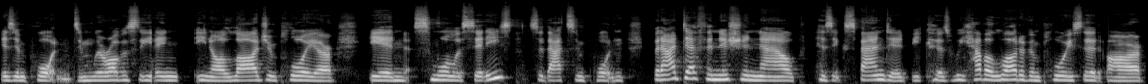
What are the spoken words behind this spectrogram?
is important. And we're obviously in, you know, a large employer in smaller cities. So that's important. But our definition now has expanded because we have a lot of employees that are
